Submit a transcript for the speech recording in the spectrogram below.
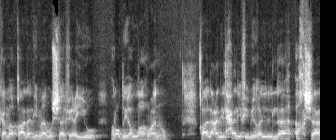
كما قال الإمام الشافعي رضي الله عنه. قال عن الحلف بغير الله أخشى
